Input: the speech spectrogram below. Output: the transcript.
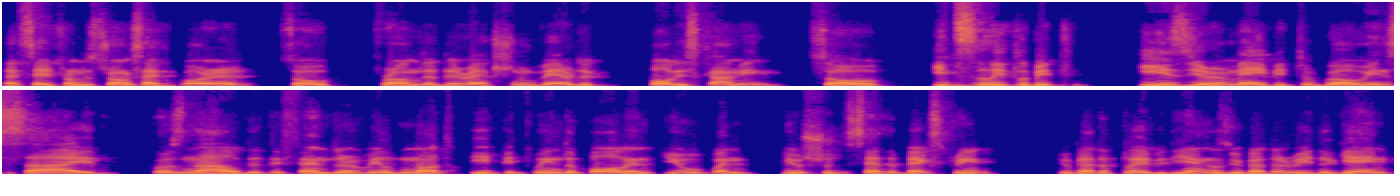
let's say from the strong side corner. So from the direction where the ball is coming. So it's a little bit easier maybe to go inside because now the defender will not be between the ball and you when you should set the back screen. You got to play with the angles, you got to read the game,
